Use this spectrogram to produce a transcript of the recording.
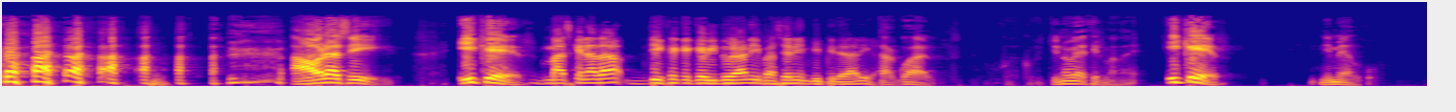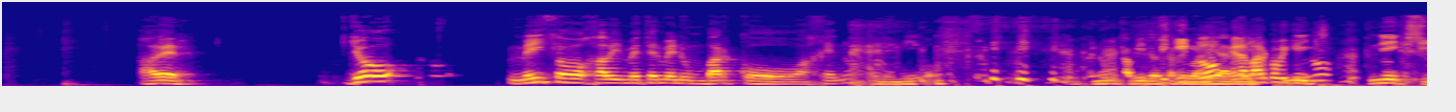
ahora sí. Iker, Más que nada, dije que Kevin Durant iba a ser MVP de la liga. Tal cual. Yo no voy a decir nada, ¿eh? Iker, dime algo. A ver, yo me hizo Javi meterme en un barco ajeno, enemigo. Porque nunca ha habido esa rivalidad. ¿Era barco vikingo? Knicks,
